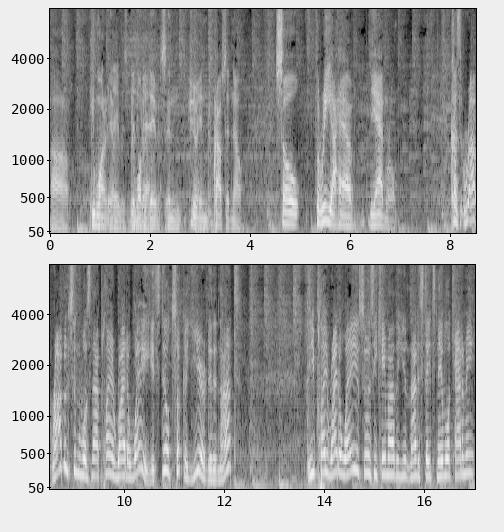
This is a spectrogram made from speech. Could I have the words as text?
Uh, he wanted Walter him, Davis really Walter bad. Davis, and and Krause said no. So three, I have the Admiral because Ro- Robinson was not playing right away. It still took a year, did it not? Did he play right away as soon as he came out of the United States Naval Academy?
